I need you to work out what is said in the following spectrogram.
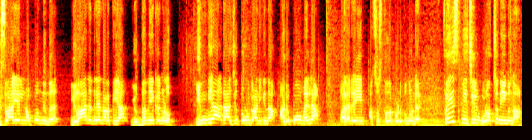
ഇസ്രായേലിനൊപ്പം നിന്ന് ഇറാനെതിരെ നടത്തിയ യുദ്ധനീക്കങ്ങളും ഇന്ത്യ രാജ്യത്തോട് കാണിക്കുന്ന അടുപ്പവുമെല്ലാം പലരെയും അസ്വസ്ഥതപ്പെടുത്തുന്നുണ്ട്. ഫ്രീ സ്പീച്ചിൽ ഉറച്ചു നീങ്ങുന്ന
